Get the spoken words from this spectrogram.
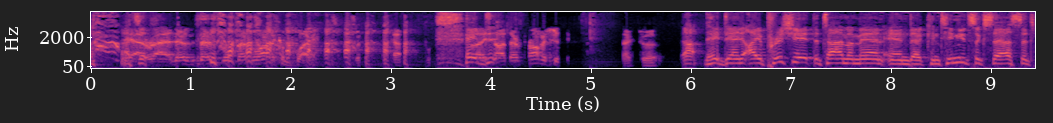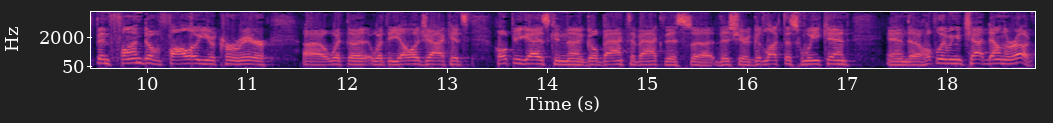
yeah, right. There's, there's, there's a lot of complaints. yeah. Hey, uh, did, there probably should be to it. Uh, hey, Daniel, I appreciate the time, my man, and uh, continued success. It's been fun to follow your career uh, with the with the Yellow Jackets. Hope you guys can uh, go back to back this uh, this year. Good luck this weekend, and uh, hopefully we can chat down the road.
